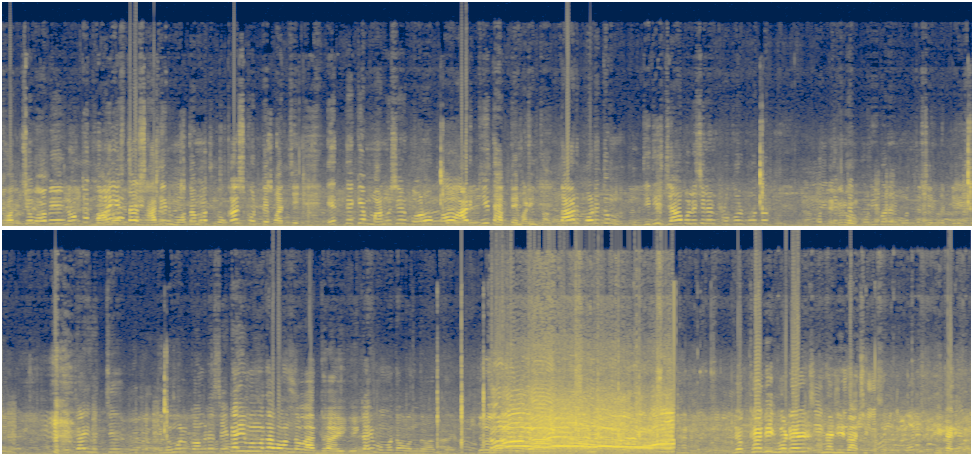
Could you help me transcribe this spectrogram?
স্বচ্ছভাবে মানুষ তার স্বাধীন মতামত প্রকাশ করতে পারছে এর থেকে মানুষের বড় পাওয়া আর কি থাকতে পারে? তারপরে তো দিদি যা বলেছিলেন প্রকল্প তো প্রত্যেকটা পরিবারের মধ্যে সেগুলো দিয়েছেন এটাই হচ্ছে তৃণমূল কংগ্রেস এটাই মমতা বন্দ্যোপাধ্যায় এটাই মমতা বন্দ্যোপাধ্যায়। লক্ষাধিক ভোটের আমরা নির্বাচিত মিতালি বাগ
